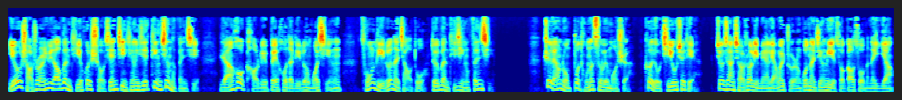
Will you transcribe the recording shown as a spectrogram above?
也有少数人遇到问题会首先进行一些定性的分析，然后考虑背后的理论模型，从理论的角度对问题进行分析。这两种不同的思维模式各有其优缺点，就像小说里面两位主人公的经历所告诉我们的一样。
